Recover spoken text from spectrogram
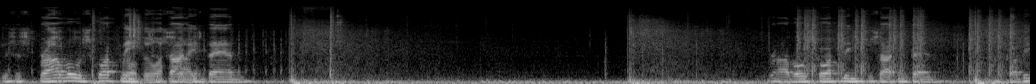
This is Bravo Squad Well, Lead to Sergeant. Dan. Bravo Squad Lead to Sergeant Dan. Copy.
